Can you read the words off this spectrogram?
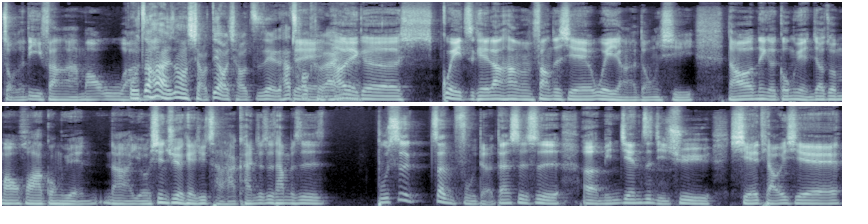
走的地方啊，猫屋啊。我知道它有那种小吊桥之类的，它超，可爱的。然后有一个柜子可以让他们放这些喂养的东西，然后那个公园叫做猫花公园，那有兴趣的可以去查查看，就是他们是不是政府的，但是是呃民间自己去协调一些。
